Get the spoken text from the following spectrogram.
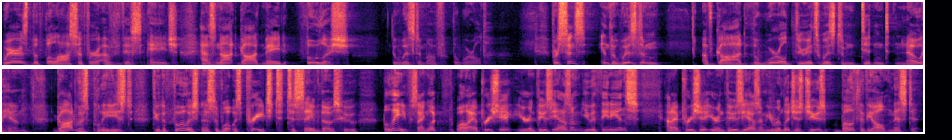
Where is the philosopher of this age? Has not God made foolish the wisdom of the world. For since in the wisdom of God, the world through its wisdom didn't know him, God was pleased through the foolishness of what was preached to save those who believe, saying, Look, while I appreciate your enthusiasm, you Athenians, and I appreciate your enthusiasm, you religious Jews, both of y'all missed it.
